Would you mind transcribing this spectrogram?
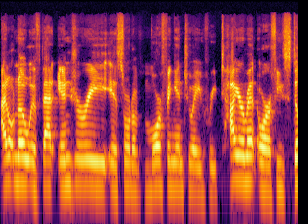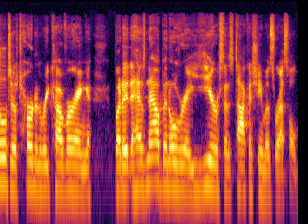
I don't know if that injury is sort of morphing into a retirement or if he's still just hurt and recovering, but it has now been over a year since Takashima's wrestled.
